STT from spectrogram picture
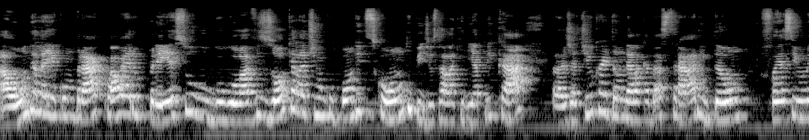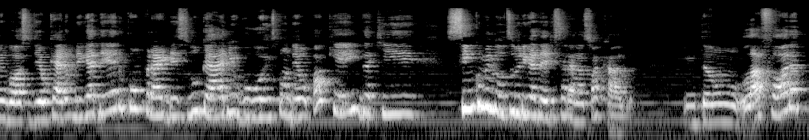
aonde ela ia comprar, qual era o preço, o Google avisou que ela tinha um cupom de desconto, pediu se ela queria aplicar, ela já tinha o cartão dela cadastrado, então foi assim um negócio de eu quero um brigadeiro, comprar desse lugar, e o Google respondeu, ok, daqui cinco minutos o brigadeiro estará na sua casa. Então, lá fora,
